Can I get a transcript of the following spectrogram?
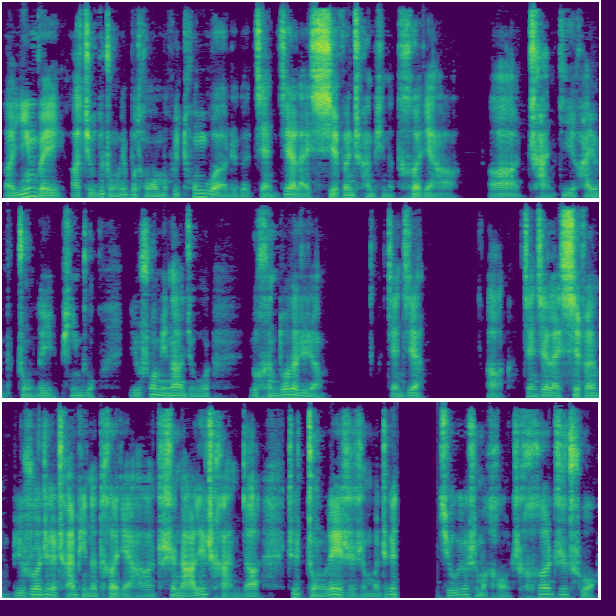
呃，因为啊酒的种类不同，我们会通过这个简介来细分产品的特点啊啊产地还有种类品种，也就说明呢就有很多的这个简介啊简介来细分，比如说这个产品的特点啊是哪里产的，这种类是什么，这个酒有什么好喝之处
